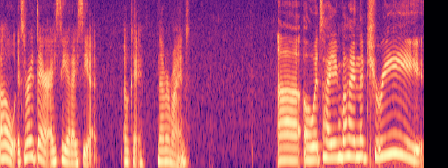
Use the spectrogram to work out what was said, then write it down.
Oh, it's right there. I see it. I see it. Okay, never mind. Uh, oh, it's hiding behind the tree.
